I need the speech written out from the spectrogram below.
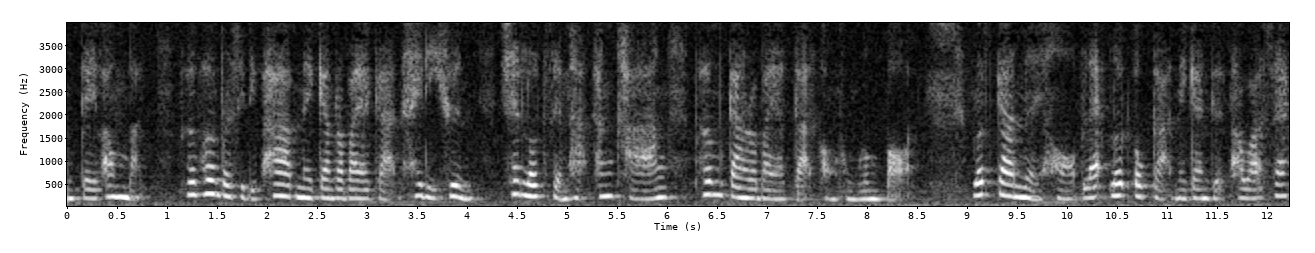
ำกายภาพบำบัด เพื่อเพิ่มประสิทธิภาพในการระบายอากาศให้ดีขึ้น เช่นลดเสมหะข้างค้าง เพิ่มการระบายอากาศของถุงลมปอด ลดการเหนื่อยหอบและลดโอกาสในการเกิดภาวะแทรก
